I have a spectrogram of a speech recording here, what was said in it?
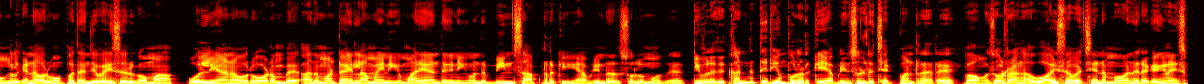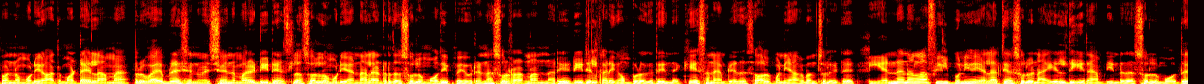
உங்களுக்கு என்ன ஒரு முப்பத்தஞ்சு வயசு இருக்குமா? ஒல்லியான ஒரு உடம்பு. அது மட்டும் இல்லாமல் இன்னைக்கு மதியானத்துக்கு நீங்கள் வந்து பீன்ஸ் சாப்பிட்ருக்கீங்க அப்படின்றத சொல்லும்போது இவளுக்கு கண்ணு தெரியும் போல இருக்கே அப்படின்னு சொல்லிட்டு செக் பண்ணுறாரு இப்போ அவங்க சொல்கிறாங்க வாய்ஸை வச்சே நம்ம வந்து ரெகக்னைஸ் பண்ண முடியும். அது மட்டும் இல்லாமல் ஒரு வைப்ரேஷன் வச்சு இந்த மாதிரி டீட்டெயில்ஸ்லாம் சொல்ல முடியும் சொல்லும்போது சொல்லும் போது இப்போ இவர் என்ன சொல்கிறாருன்னா நிறைய டீட்டெயில் கிடைக்கும் பொழுது இந்த கேஸை நான் எப்படியாவது சால்வ் பண்ணி ஆகணும்னு சொல்லிட்டு நீ என்னென்னலாம் ஃபீல் பண்ணியோ எல்லாத்தையும் சொல்லு நான் எழுதிக்கிறேன் அப்படின்றத சொல்லும்போது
